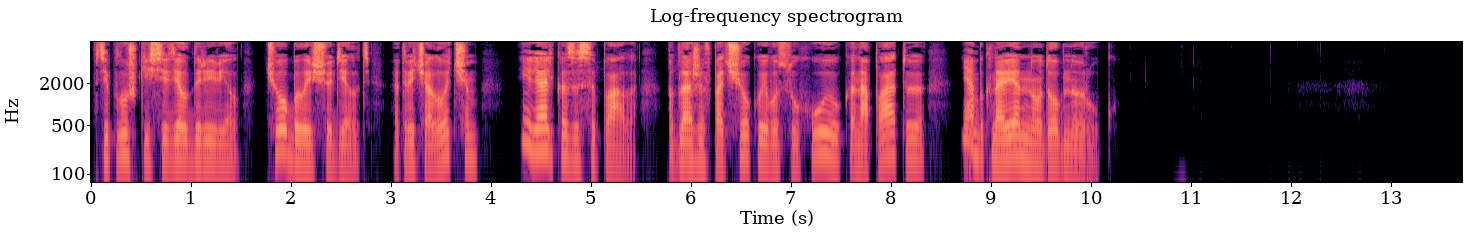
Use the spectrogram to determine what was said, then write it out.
В теплушке сидел деревел. Чего было еще делать? — отвечал отчим, и лялька засыпала, подложив под щеку его сухую, конопатую, необыкновенно удобную руку.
